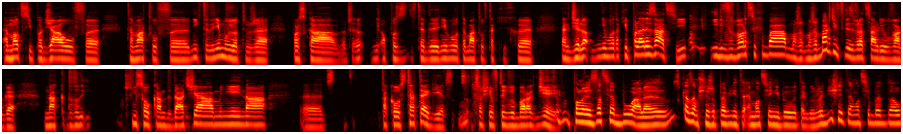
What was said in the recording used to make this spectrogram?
emocji, podziałów, e, tematów. Nikt wtedy nie mówił o tym, że Polska, znaczy wtedy nie było tematów takich, e, tak nie było takiej polaryzacji i wyborcy chyba może, może bardziej wtedy zwracali uwagę na to, kim są kandydaci, a mniej na e, taką strategię, co, co, się w tych wyborach dzieje. Polaryzacja była, ale zgadzam się, że pewnie te emocje nie były tak duże. Dzisiaj te emocje będą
